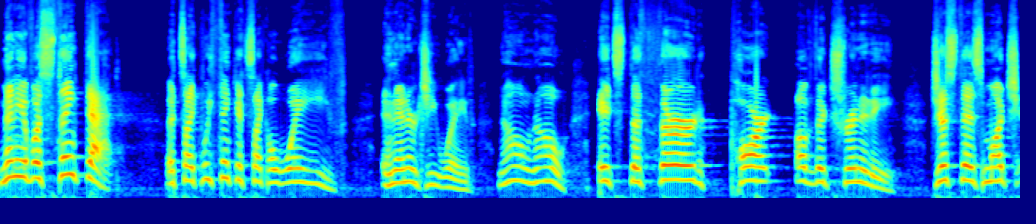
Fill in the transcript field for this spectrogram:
Many of us think that. It's like we think it's like a wave, an energy wave. No, no. It's the third part of the Trinity, just as much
